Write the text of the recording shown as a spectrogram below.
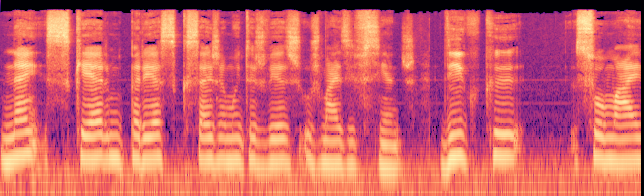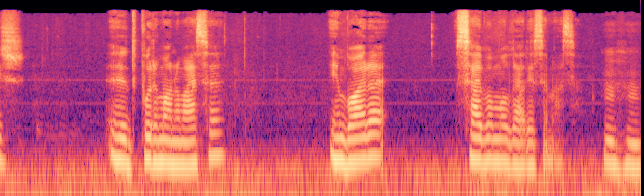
nem sequer me parece que sejam muitas vezes os mais eficientes. Digo que sou mais uh, de pôr a mão na massa, embora saiba moldar essa massa. Uhum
